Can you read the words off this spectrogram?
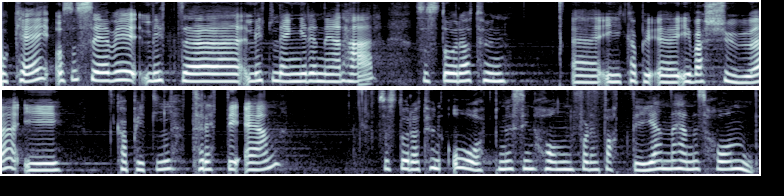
Ok, Og så ser vi litt, uh, litt lengre ned her, så står det at hun uh, i, uh, i, vers 20 i kapittel 31 så står det at hun åpner sin hånd for den fattige. Igjen hennes hånd,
